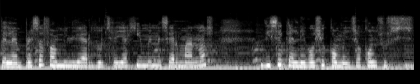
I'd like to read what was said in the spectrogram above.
de la empresa familiar Dulcería Jiménez Hermanos, dice que el negocio comenzó con sus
